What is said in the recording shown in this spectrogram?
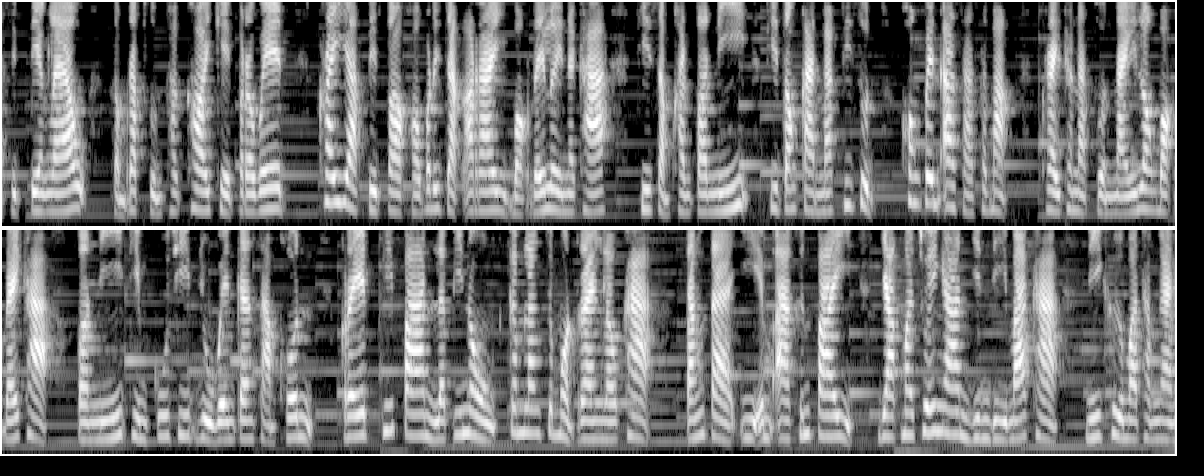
80 เตียงแล้วสำหรับศูนย์พักคอยเขตประเวศ ใครอยากติดต่อขอบริจาคอะไรบอกได้เลยนะคะ ที่สำคัญตอนนี้ที่ต้องการมากที่สุดคงเป็นอาสาสมัคร ใครถนัดส่วนไหนลองบอกได้ค่ะ ตอนนี้ทีมกู้ชีพอยู่เวรกัน 3 คน เกรดพี่ปานและพี่นงกำลังจะหมดแรงแล้วค่ะ ตั้งแต่ EMR ขึ้นไป อยากมาช่วยงานยินดีมากค่ะ นี่คือมาทำงาน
